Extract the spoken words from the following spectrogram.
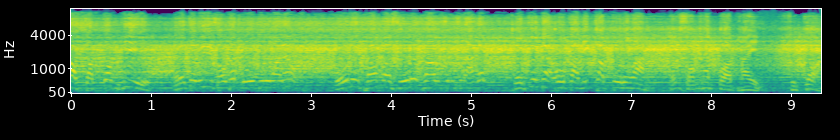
าพจับจ้องที่เอตจะมีสองท่านดูตัวาแล้วโอ้ด้วยความหวาเสูยด้วยความสนุกสนานครับเกิดขึ้นได้โอกาสนี้กลับตัวลงมาทั้งสองท่านปลอดภัยสุดยอด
